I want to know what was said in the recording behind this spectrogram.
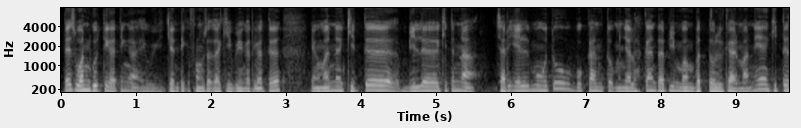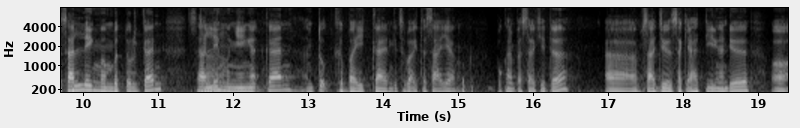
That's one good thing I think uh, we can take from Ustaz Zaki punya kata-kata hmm. yang mana kita bila kita nak cari ilmu tu bukan untuk menyalahkan tapi membetulkan. Maknanya kita saling membetulkan, saling ha. mengingatkan untuk kebaikan kita sebab kita sayang. Bukan pasal kita uh, saja sakit hati dengan dia, oh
